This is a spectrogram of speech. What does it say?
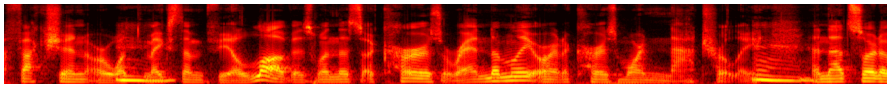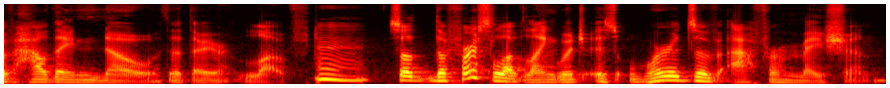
affection or what mm-hmm. makes them feel love is when this occurs randomly or it occurs more naturally. Mm. And that's sort of how they know that they're loved. Mm. So the first love language is words of affirmation.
